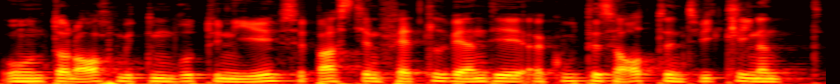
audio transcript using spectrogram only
und dann auch mit dem Routinier Sebastian Vettel werden die ein gutes Auto entwickeln und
